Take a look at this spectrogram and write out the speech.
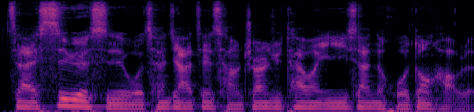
在四月时我参加这场 Challenge Taiwan 一一三的活动好了。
